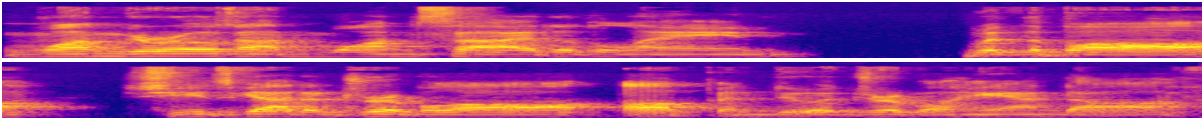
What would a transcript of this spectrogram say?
One girl's on one side of the lane with the ball. She's got to dribble all up and do a dribble handoff.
